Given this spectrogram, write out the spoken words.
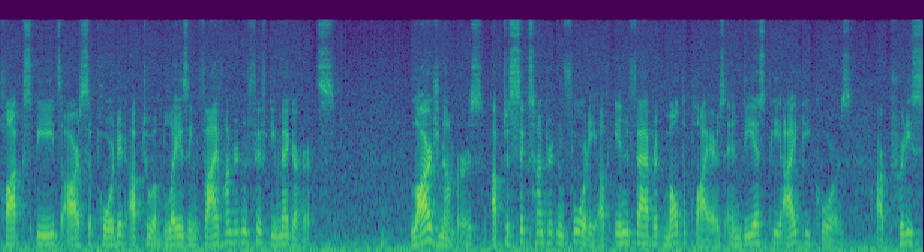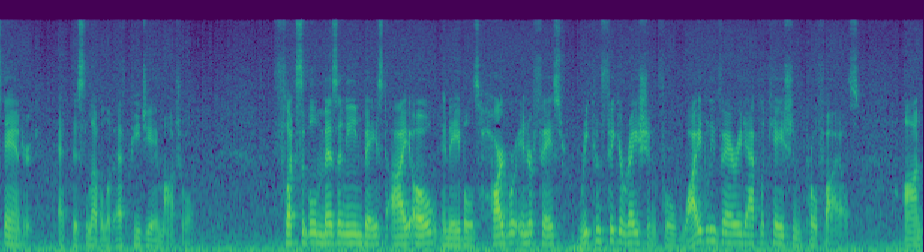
Clock speeds are supported up to a blazing 550 megahertz. Large numbers, up to 640 of in-fabric multipliers and DSP IP cores are pretty standard at this level of FPGA module. Flexible mezzanine-based I.O. enables hardware interface reconfiguration for widely varied application profiles on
